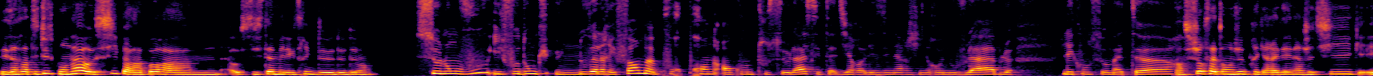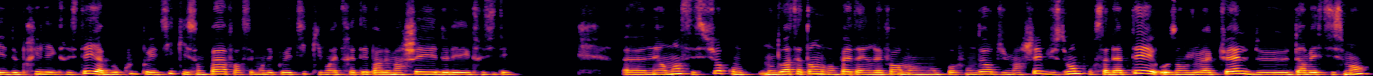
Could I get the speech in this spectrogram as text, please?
les incertitudes qu'on a aussi par rapport à, au système électrique de, de demain. Selon vous, il faut donc une nouvelle réforme pour prendre en compte tout cela, c'est-à-dire les énergies renouvelables, les consommateurs? sur cet enjeu de précarité énergétique et de prix de l'électricité, il y a beaucoup de politiques qui ne sont pas forcément des politiques qui vont être traitées par le marché de l'électricité. Euh, néanmoins, c'est sûr qu'on doit s'attendre en fait à une réforme en, profondeur du marché, justement pour s'adapter aux enjeux actuels d'investissement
